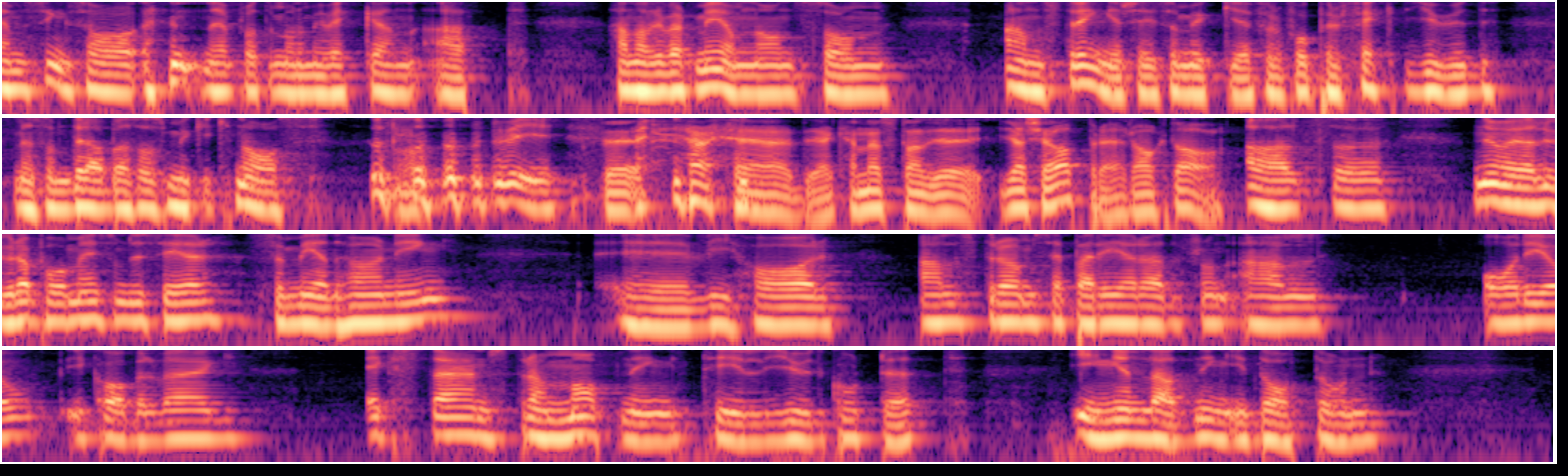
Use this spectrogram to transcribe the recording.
Emsing sa när jag pratade med honom i veckan att han hade varit med om någon som anstränger sig så mycket för att få perfekt ljud men som drabbas av så mycket knas. Så vi, Det, jag, jag kan nästan, jag, jag köper det rakt av. alltså, nu har jag lurat på mig som du ser för medhörning. Eh, vi har all ström separerad från all audio i kabelväg. Extern strömmatning till ljudkortet. Ingen laddning i datorn.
